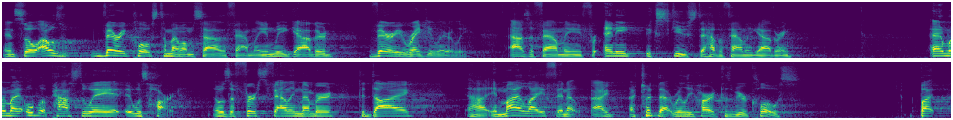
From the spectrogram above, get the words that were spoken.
And so I was very close to my mom's side of the family, and we gathered very regularly as a family for any excuse to have a family gathering. And when my opa passed away, it, was hard. It was the first family member to die uh, in my life, and I, I took that really hard because we were close. But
